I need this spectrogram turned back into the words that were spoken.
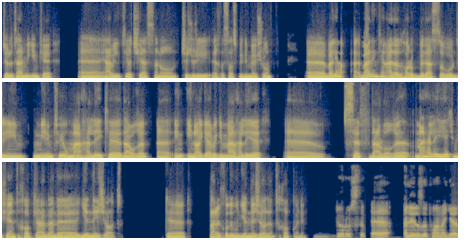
جلوتر میگیم که ابیلیتی ها چی هستن و چجوری اختصاص بدیم بهشون. ولی بعد اینکه این عددها رو به دست آوردیم میریم توی اون مرحله که در واقع این اینو اگر بگیم مرحله صفر در واقع مرحله یک میشه انتخاب کردن یه نژاد که برای خودمون یه نژاد انتخاب کنیم. درسته. علیرضا تو هم اگر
